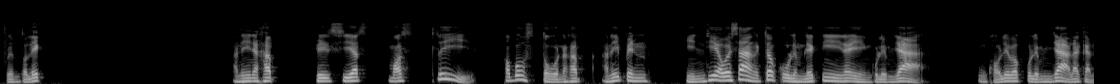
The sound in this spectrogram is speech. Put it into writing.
โกเลมตัวเล็ก อันนี้นะครับ Precious Mossy Cobblestone นะครับ อันนี้เป็นหินที่เอาไว้สร้างเจ้าโกเลมเล็กนี่นั่นเองโกเลมหญ้า ผมขอเรียกว่าโกเลมหญ้าแล้วกัน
